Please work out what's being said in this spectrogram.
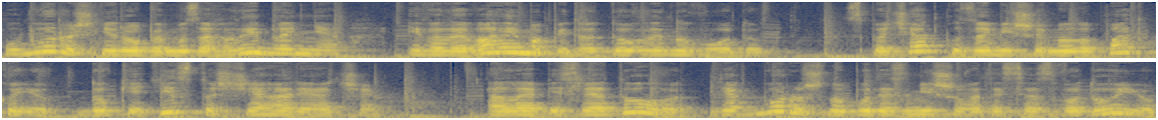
У борошні робимо заглиблення і виливаємо підготовлену воду. Спочатку замішуємо лопаткою, доки тісто ще гаряче. Але після того, як борошно буде змішуватися з водою,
